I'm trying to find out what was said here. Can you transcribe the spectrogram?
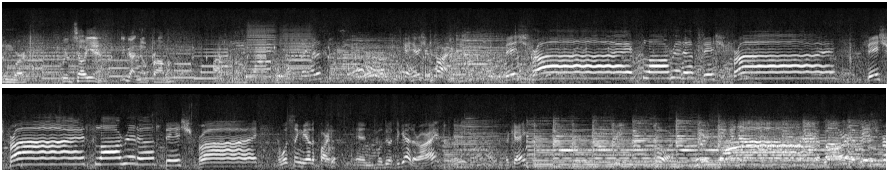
Doesn't work, we'll tow you in. You got no problem. Okay, here's your part. Fish fry, Florida fish fry. Fish fry, Florida fish fry. And we'll sing the other part and we'll do it together, all right? Okay? Three, four. We're singing out Florida fish fry.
